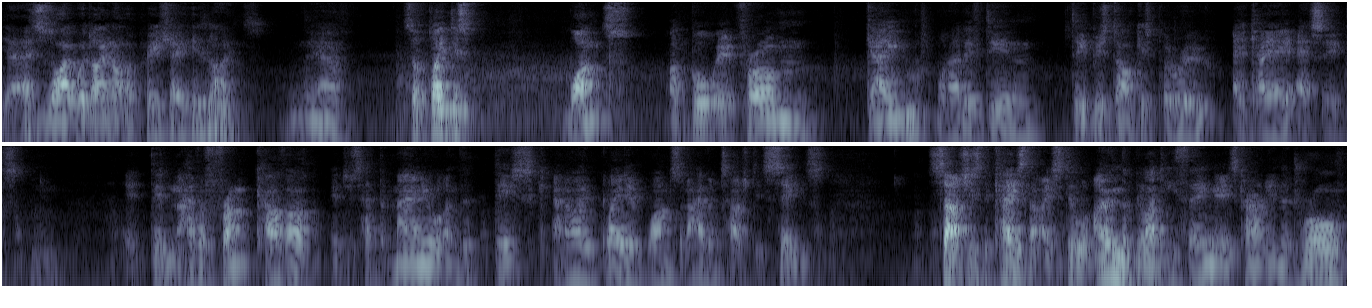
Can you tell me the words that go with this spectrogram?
Yes. Why would I not appreciate his lines? Yeah. So I've played this once. I bought it from Game when I lived in deepest, darkest Peru, aka Essex. It didn't have a front cover, it just had the manual and the disc, and I played it once and I haven't touched it since. Such is the case that I still own the bloody thing. It's currently in the drawer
